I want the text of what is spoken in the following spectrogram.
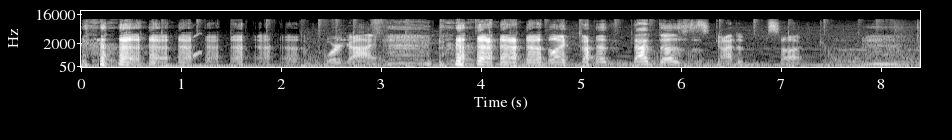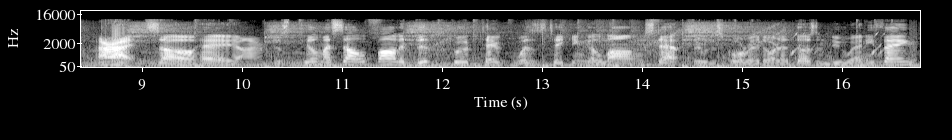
Poor guy. like, that, that does just kind of suck. Alright, so, hey, I'm just killing myself on it. This was taking a long step through this corridor that doesn't do anything.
